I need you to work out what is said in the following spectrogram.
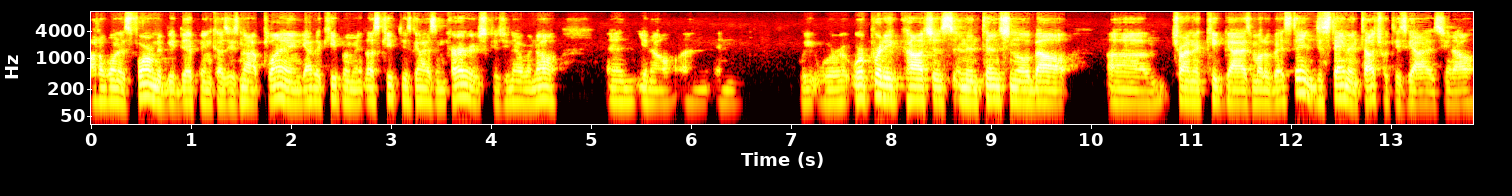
I don't want his form to be dipping because he's not playing. Got to keep him. Let's keep these guys encouraged because you never know. And you know, and, and we we're we're pretty conscious and intentional about um, trying to keep guys motivated. Just staying in touch with these guys, you know,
